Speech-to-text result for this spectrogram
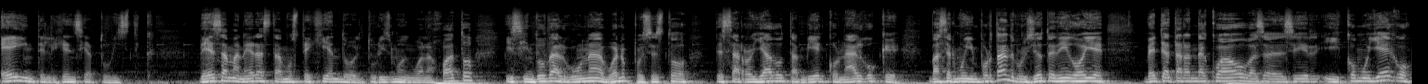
e inteligencia turística. De esa manera estamos tejiendo el turismo en Guanajuato y sin duda alguna, bueno, pues esto desarrollado también con algo que va a ser muy importante, porque si yo te digo, oye, vete a Tarandacuao, vas a decir, ¿y cómo llego?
